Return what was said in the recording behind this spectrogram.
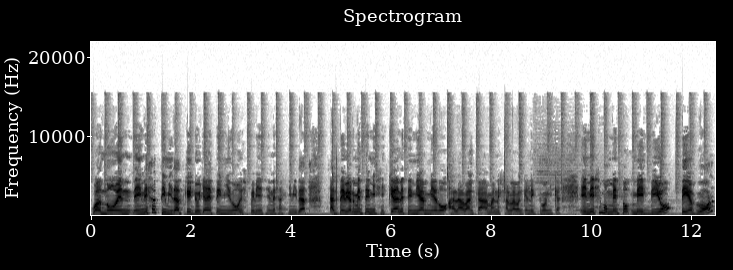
Cuando en, esa actividad que yo ya he tenido experiencia en esa actividad, anteriormente ni siquiera le tenía miedo a la banca, a manejar la banca electrónica. En ese momento me dio terror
